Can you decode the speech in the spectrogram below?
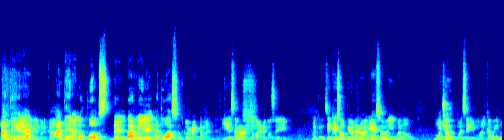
Antes era- en el mercado. Antes eran los pops del barril Correcto. a tu vaso. Correctamente. Y esa era la única manera de conseguirlo. Ok. Así que son pioneros en eso y bueno, muchos después seguimos el camino.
